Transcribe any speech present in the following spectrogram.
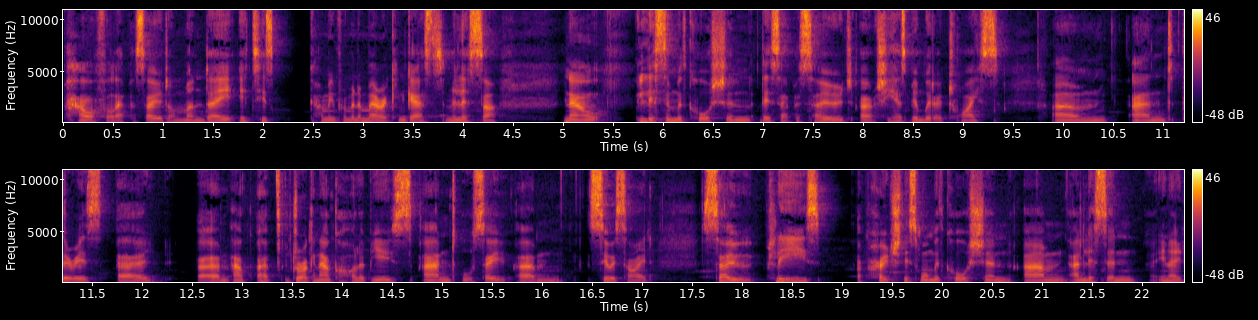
powerful episode on Monday. It is coming from an American guest, Melissa. Now, listen with caution. This episode, uh, she has been widowed twice, um, and there is uh, um, al- uh, drug and alcohol abuse, and also um, suicide. So please approach this one with caution um, and listen. You know,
